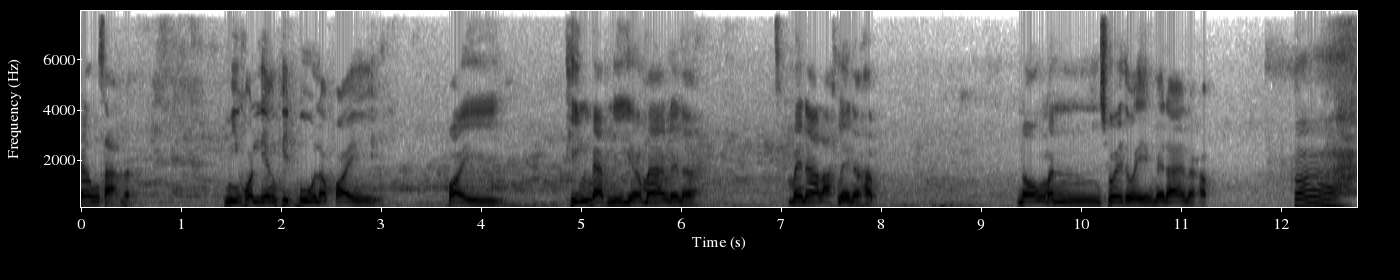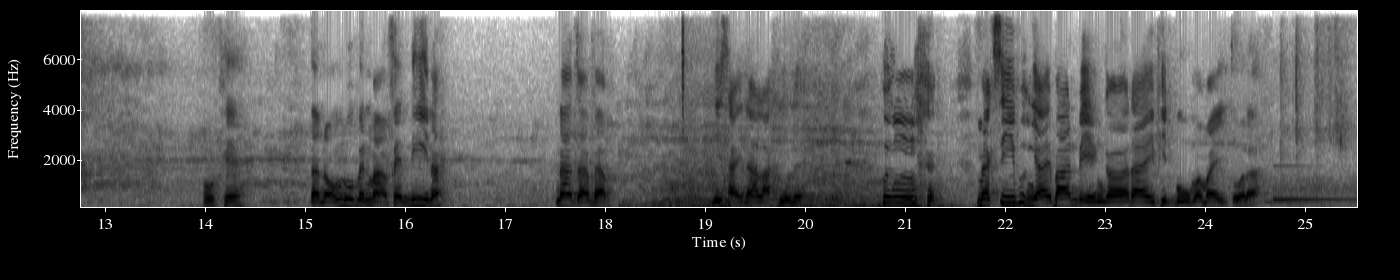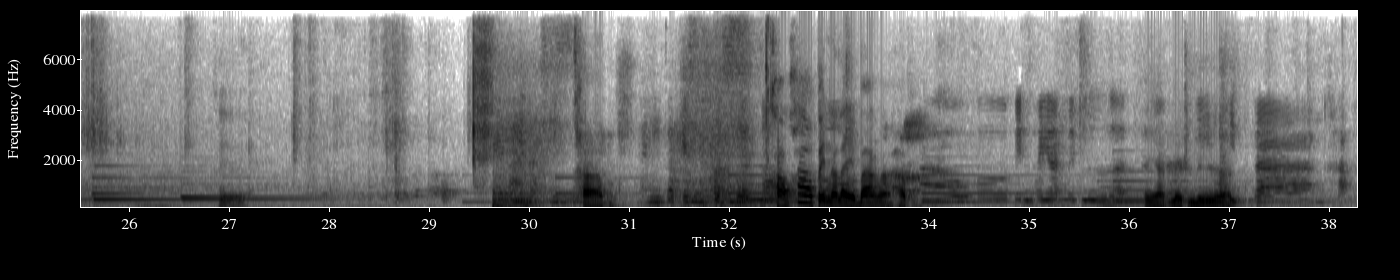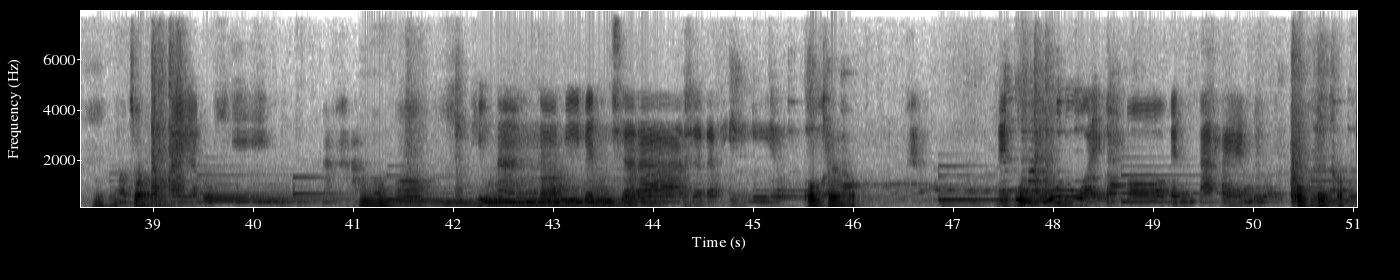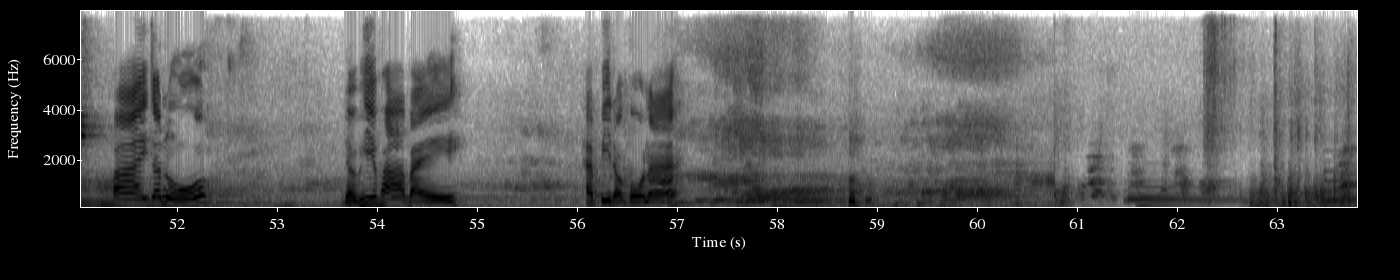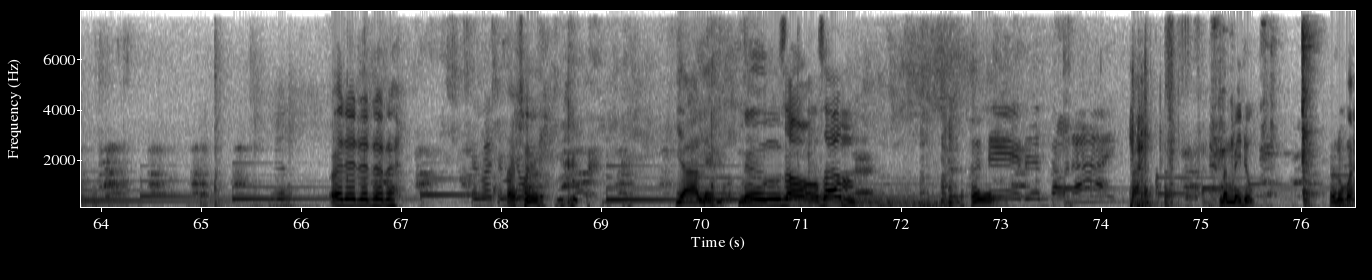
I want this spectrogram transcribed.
น่าสงสารอะมีคนเลี้ยงพิษบูแล้วปล่อยปล่อยทิ้งแบบนี้เยอะมากเลยนะ ไม่น่ารักเลยนะครับ น้องมันช่วยตัวเองไม่ได้นะครับโอเค แต่น้องดูเป็นหมาเฟรนลี่นะ น่าจะแบบนิสัยน่ารักอยู่เลย เพิ่งแม็กซี่เพิ่งย้ายบ้านไปเองก็ได้พิทบูมาใหม่อีกตัวแล้ว เคครับ อันนี้จะเป็นผลเลือดน้อยข้าวๆเป็นอะไรบ้างอะครับ ข้าวก็เป็นพยาธิเม็ดเลือดพยาธิเม็ดเลือดติดกลางค่ะอืมแล้วจ้ะก็ไตอะโลเคนนะคะอือฮึ แล้วก็ผิวหนังก็มีเป็นเชื้อราเชื้อแบคทีเรียโอเคครับ ในหูด้วยแล้วก็เป็นตาแห้งด้วย โอเคครับ ไปเจ้าหนู เดี๋ยวพี่พาไป แฮปปี้ดอกโก้นะ เอ้ยเดี๋ยวเดี๋ยวเดี๋ยวเดี๋ยวมาถือ อย่าเลยหนึ่งสองสามโอ้โหเดินต่อได้ไปมันไม่ดุมาลูกไป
